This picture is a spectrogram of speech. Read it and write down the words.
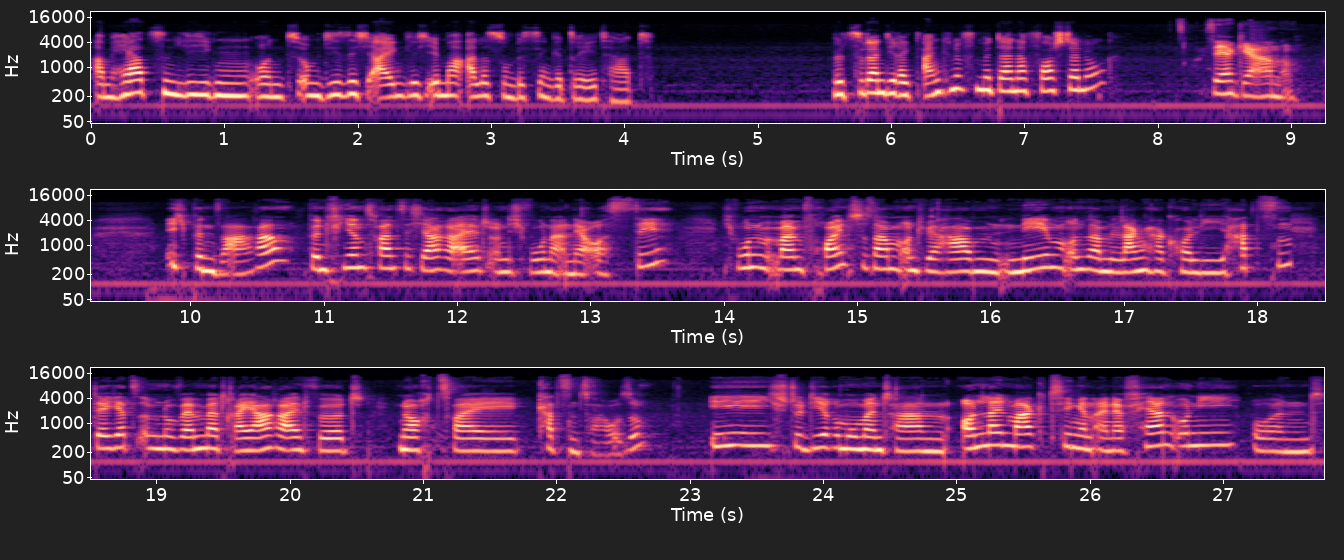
am Herzen liegen und um die sich eigentlich immer alles so ein bisschen gedreht hat. Willst du dann direkt anknüpfen mit deiner Vorstellung? Sehr gerne. Ich bin Sarah, bin 24 Jahre alt und ich wohne an der Ostsee. Ich wohne mit meinem Freund zusammen und wir haben neben unserem Langhaar-Collie Hudson, der jetzt im November drei Jahre alt wird, noch zwei Katzen zu Hause. Ich studiere momentan Online-Marketing in einer Fernuni und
